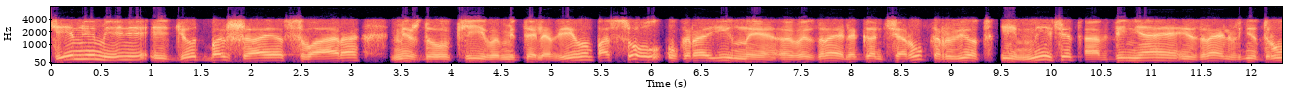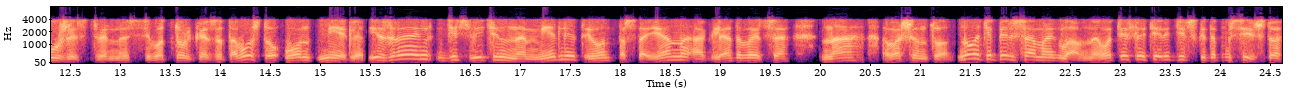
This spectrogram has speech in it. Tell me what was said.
Тем не менее, идет большая свара между Киевом и Тель-Авивом. Посол посол Украины э, в Израиле Гончарук рвет и мечет, обвиняя Израиль в недружественности. Вот только из-за того, что он медлит. Израиль действительно медлит, и он постоянно оглядывается на Вашингтон. Ну, а теперь самое главное. Вот если теоретически допустить, что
